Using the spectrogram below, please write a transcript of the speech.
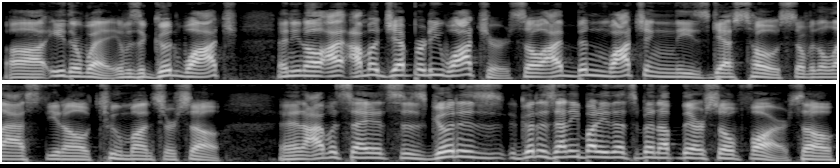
Uh, either way, it was a good watch. And you know, I, I'm a Jeopardy watcher, so I've been watching these guest hosts over the last you know two months or so, and I would say it's as good as good as anybody that's been up there so far. So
